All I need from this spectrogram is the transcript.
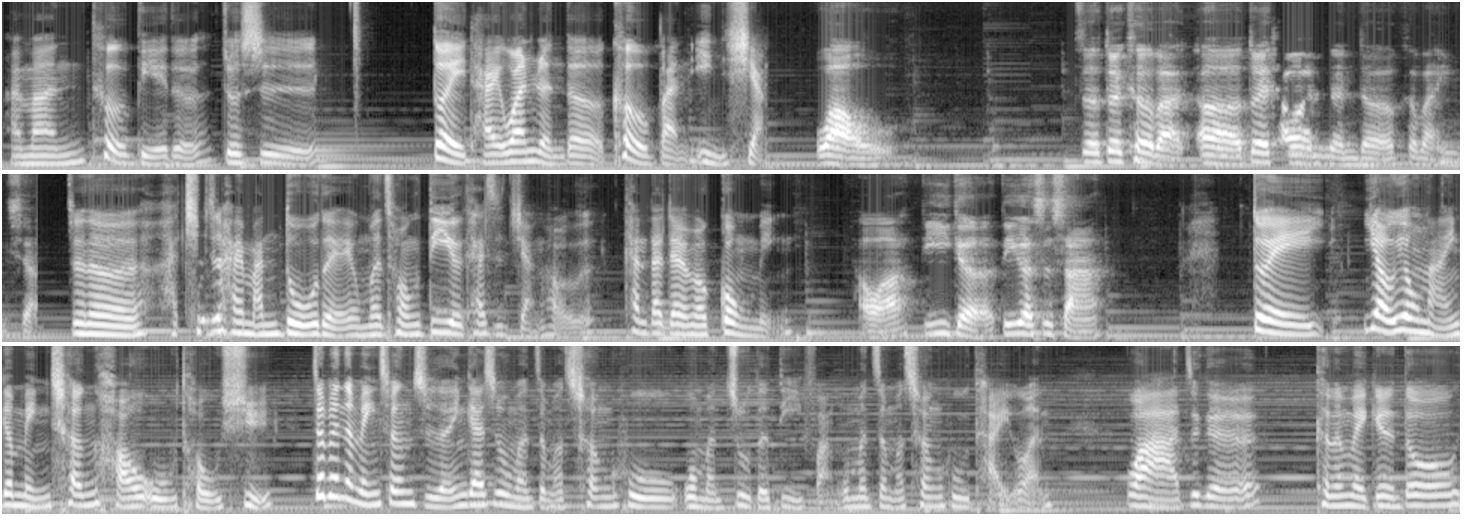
还蛮特别的，就是对台湾人的刻板印象。哇哦，这对刻板呃对台湾人的刻板印象，真的还其实还蛮多的哎。我们从第一个开始讲好了，看大家有没有共鸣。好啊，第一个第一个是啥？对，要用哪一个名称毫无头绪。这边的名称指的应该是我们怎么称呼我们住的地方，我们怎么称呼台湾。哇，这个可能每个人都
